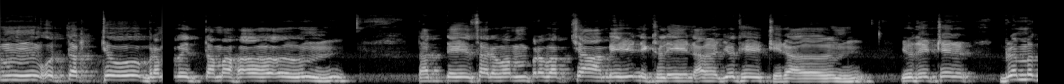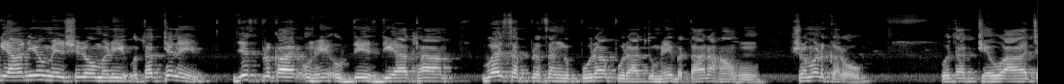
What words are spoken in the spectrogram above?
सहजथानुशासनम उत्थ्यो ब्रह्मवित्तम। तत्ते सर्व प्रवक्षा निखिलेन युधिष्ठिर। युधिष्ठिर ब्रह्म ज्ञानियों में शिरोमणि उतथ्य ने जिस प्रकार उन्हें उपदेश दिया था, वह सब प्रसंग पूरा पूरा तुम्हें बता रहा हूँ। श्रवण करो। उतथ्यवाच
